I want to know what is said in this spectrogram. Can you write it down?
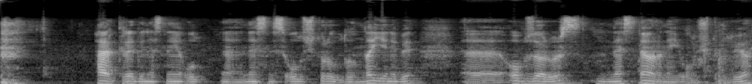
Her kredi nesneye, e, nesnesi oluşturulduğunda yeni bir e, observers nesne örneği oluşturuluyor.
